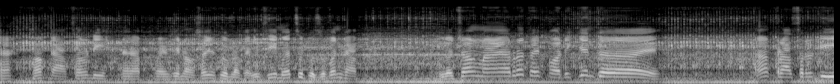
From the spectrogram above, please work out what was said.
อะขอกราบสวัสดีนะครับพี่น้องชาวยูทูบหลักกับอีซี่เมื่อสุขุมสุขนครับอยู่กับช่องนายรถไฟฟอร์ดอีกเช่นเคยอะกราบสวัสดี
